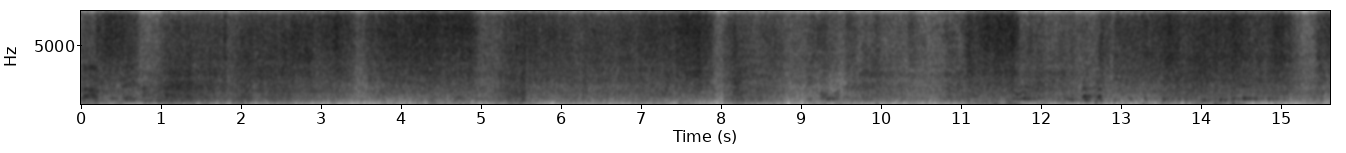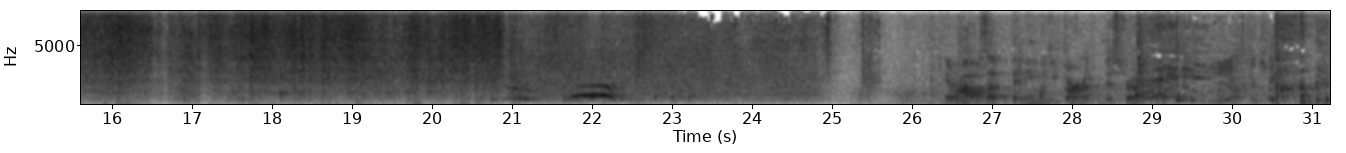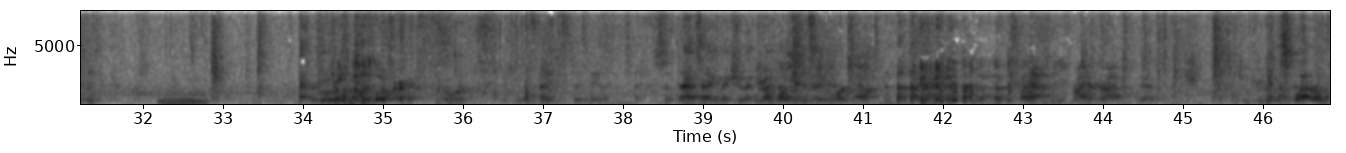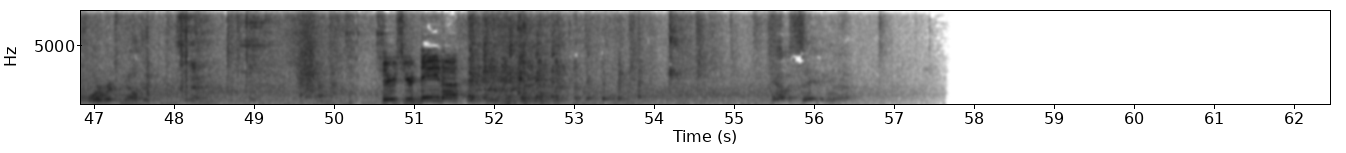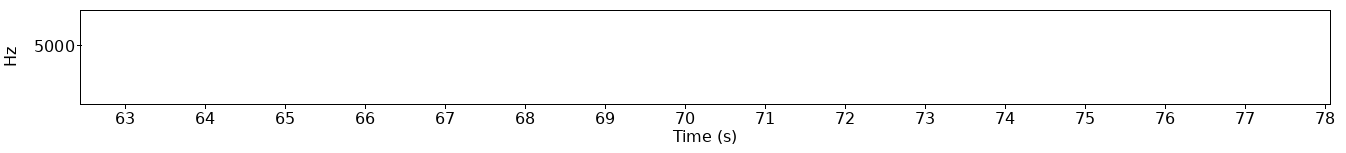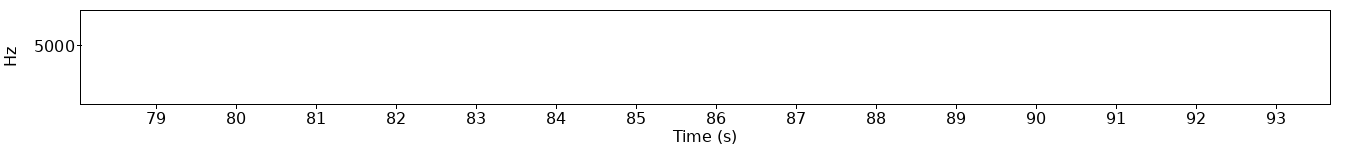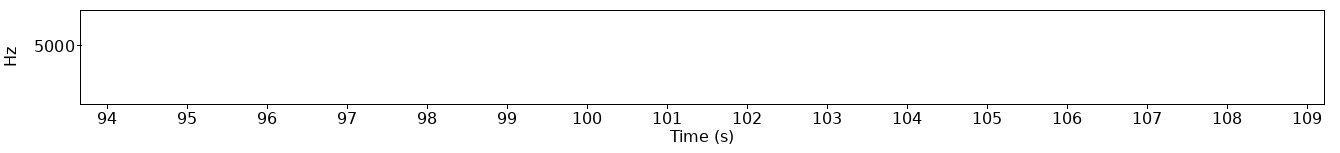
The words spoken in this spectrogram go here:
More Hey Rob, is that what they mean when you burn up the disk drive? yeah, I think so. Ooh. Ooh looking for. Well, that's how you just say that. So that's how you make sure that you drive plug it in and see if it works now. that's what happens when you fry your drive. Yeah. You get the splatter on the floor where it's melted. Yeah. There's your data. yeah, I was saving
